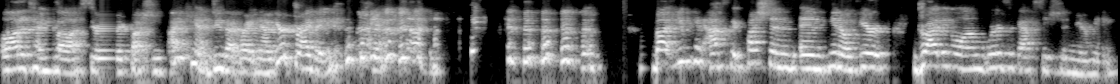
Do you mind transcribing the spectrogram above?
a lot of times I'll ask Siri question. I can't do that right now. You're driving. but you can ask it questions and you know if you're driving along where's the gas station near me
